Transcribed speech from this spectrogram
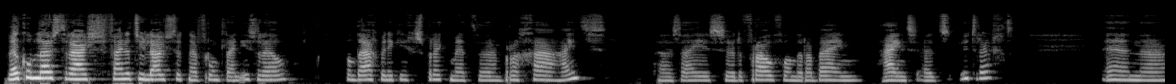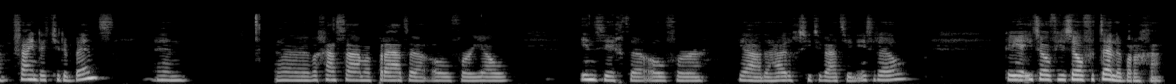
Welkom luisteraars, fijn dat u luistert naar Frontline Israël. Vandaag ben ik in gesprek met uh, Braga Heinz. Uh, zij is uh, de vrouw van de rabbijn Heinz uit Utrecht. En fijn dat je er bent. En we gaan samen praten over jouw inzichten over ja, de huidige situatie in Israël. Kun je iets over jezelf vertellen, Braga?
